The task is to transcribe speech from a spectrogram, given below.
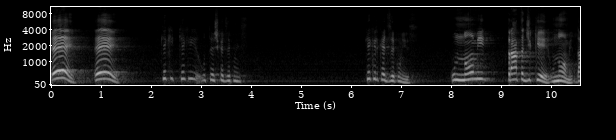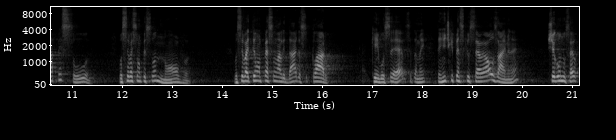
ei, ei. O que, que, que, que o texto quer dizer com isso? O que, que ele quer dizer com isso? O nome trata de quê? O nome? Da pessoa. Você vai ser uma pessoa nova. Você vai ter uma personalidade, claro, quem você é, você também. Tem gente que pensa que o céu é Alzheimer, né? Chegou no céu,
